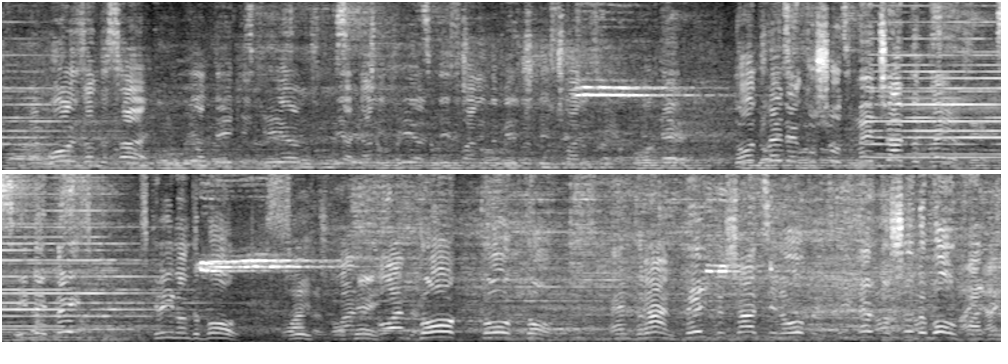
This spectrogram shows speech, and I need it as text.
the ball is on the side. We are taking here, we are coming here, this one in the middle, this one is here. Okay? Don't let them to shoot. Match up the players. If they play screen on the ball, switch. Okay? Talk, talk, talk. And run. Take the shots in offense. We have to shoot the ball, fucking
